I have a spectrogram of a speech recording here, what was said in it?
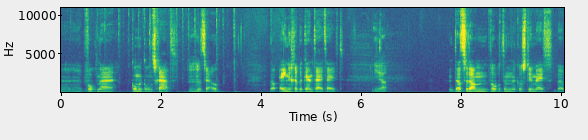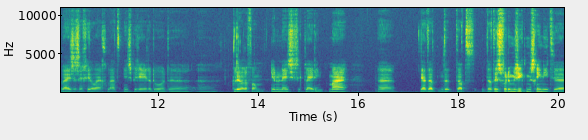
uh, bijvoorbeeld naar Comic Cons gaat, mm -hmm. dat zij ook wel enige bekendheid heeft. Ja. Dat ze dan bijvoorbeeld een kostuum heeft waarbij ze zich heel erg laat inspireren door de uh, kleuren van Indonesische kleding. Maar uh, ja, dat, dat, dat, dat is voor de muziek misschien niet, uh,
